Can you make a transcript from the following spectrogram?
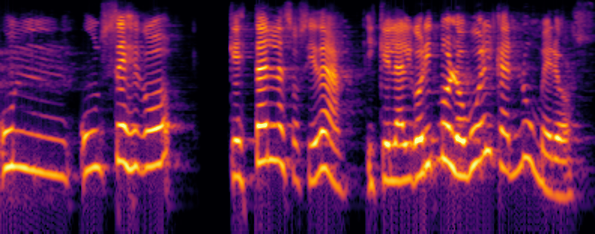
un, un sesgo que está en la sociedad y que el algoritmo lo vuelca en números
